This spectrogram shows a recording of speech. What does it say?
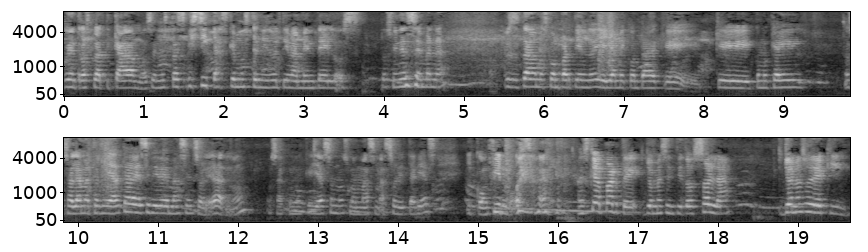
mientras platicábamos en estas visitas que hemos tenido últimamente los, los fines de semana, pues estábamos compartiendo y ella me contaba que, que como que hay, o sea, la maternidad cada vez se vive más en soledad, ¿no? O sea, como que ya somos mamás más solitarias y confirmo. Es que aparte, yo me he sentido sola. Yo no soy de aquí,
